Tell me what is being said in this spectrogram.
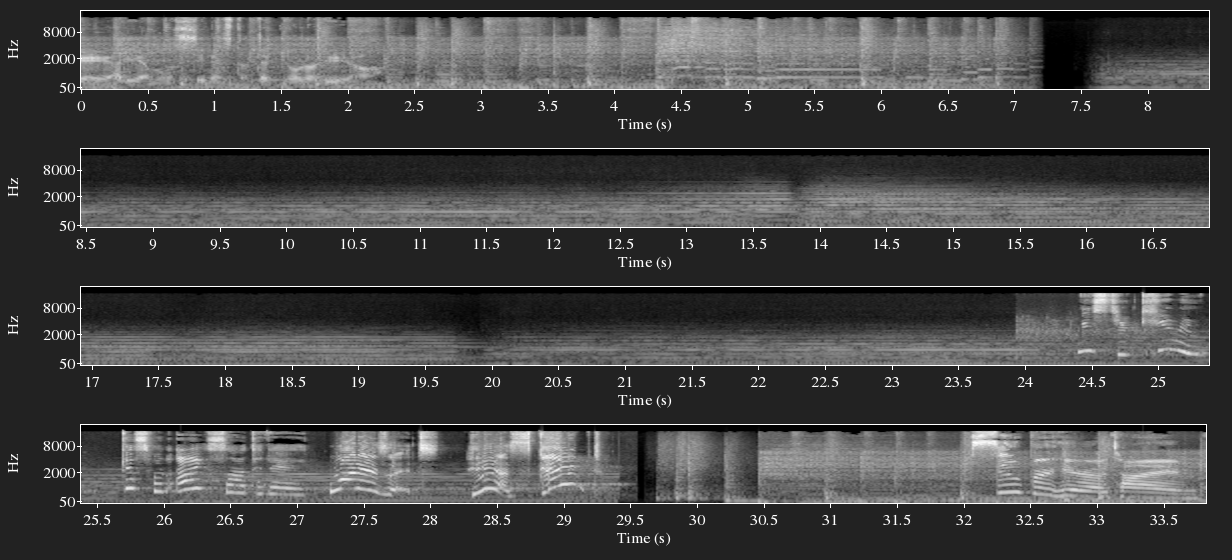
¿Qué haríamos sin esta tecnología? Mr. Kiryu, guess what I saw today? What is it? He escaped? Superhero time!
